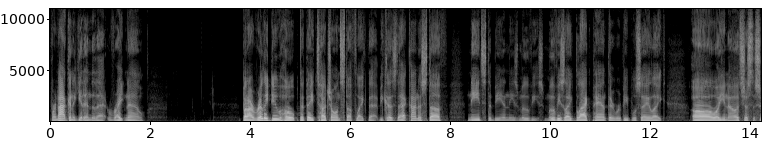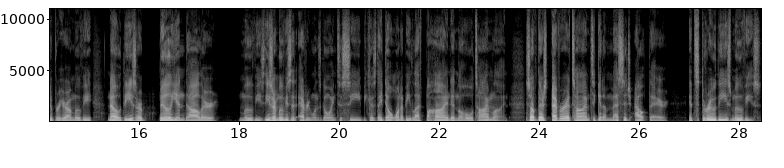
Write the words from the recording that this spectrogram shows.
we're not going to get into that right now. But I really do hope that they touch on stuff like that because that kind of stuff needs to be in these movies. Movies like Black Panther, where people say, like, oh, well, you know, it's just a superhero movie. No, these are billion dollar movies. These are movies that everyone's going to see because they don't want to be left behind in the whole timeline. So if there's ever a time to get a message out there It's through these movies.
